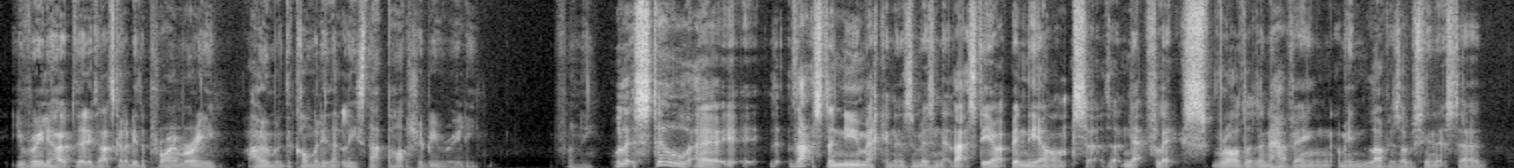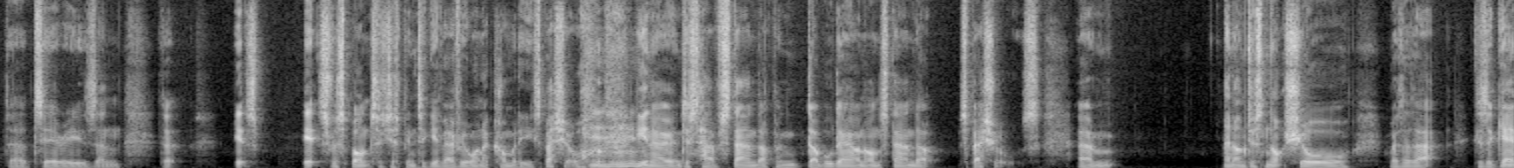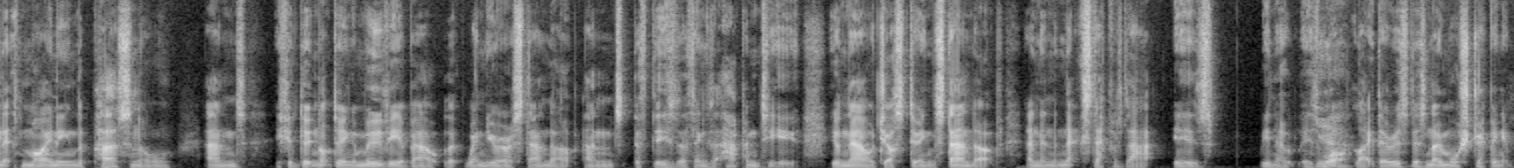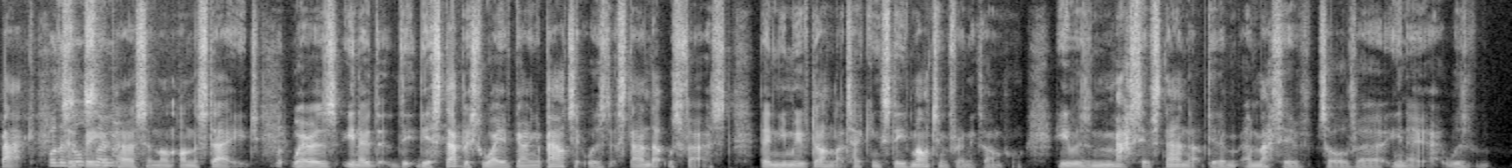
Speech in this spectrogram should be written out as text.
you really hope that if that's going to be the primary home of the comedy, then at least that part should be really funny. Well, it's still uh, it- that's the new mechanism, isn't it? That's the uh, been the answer that Netflix, rather than having, I mean, Love is obviously in its third, third series, and that its its response has just been to give everyone a comedy special, you know, and just have stand up and double down on stand up specials. Um, and I'm just not sure whether that because again, it's mining the personal and if you're do, not doing a movie about that when you're a stand-up and th- these are the things that happen to you, you're now just doing the stand-up, and then the next step of that is, you know, is Yeah. what like there is there's no more stripping it back Well, to being a person on, on the stage. Whereas you know the, the the established way of going about it was that stand-up was first, then you moved on. Like taking Steve Martin for an example, he was massive stand-up, did a, a massive sort of uh, you know was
